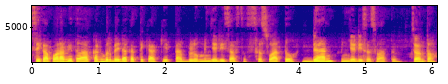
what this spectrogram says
Sikap orang itu akan berbeda ketika kita belum menjadi sesuatu dan menjadi sesuatu. Contoh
